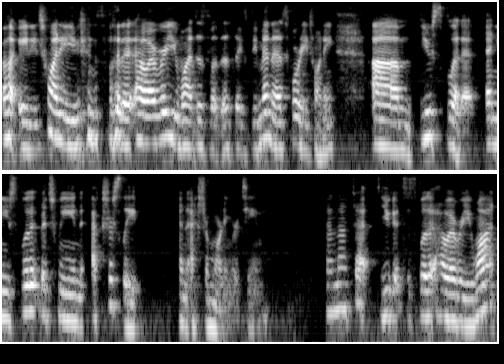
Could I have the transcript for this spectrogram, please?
uh, 80 20 you can split it however you want to split the 60 minutes 40 20 um, you split it and you split it between extra sleep and extra morning routine. And that's it. You get to split it however you want.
